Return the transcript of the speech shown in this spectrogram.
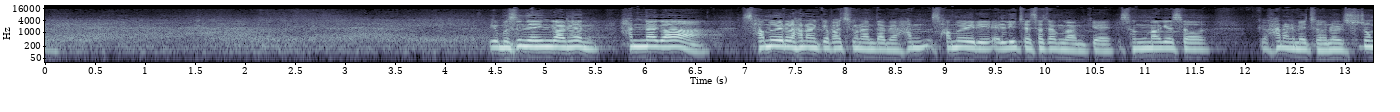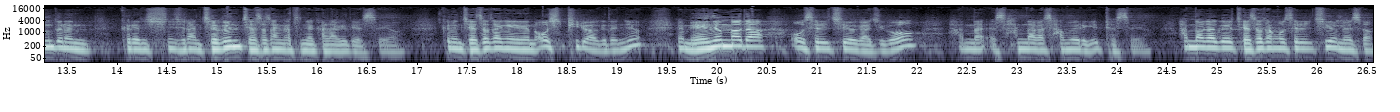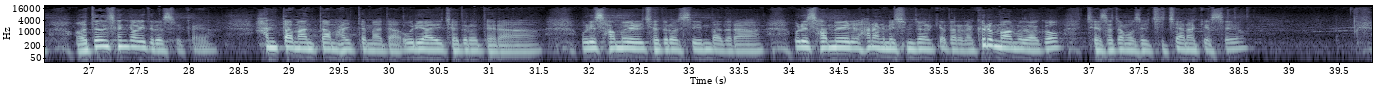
이게 무슨 얘기인가 하면 한나가 사무엘을 하나님께 바치고 난 다음에 한 사무엘이 엘리 제사장과 함께 성막에서 그 하나님의 전을 수종드는 그런 신실한 적은 제사장 같은 역할을 하게 되었어요. 그런 제사장에게는 옷이 필요하거든요. 매년마다 옷을 지어가지고 한나, 한나가 사무엘에게 입혔어요. 한나가 그 제사장 옷을 지으면서 어떤 생각이 들었을까요? 한 땀 한 땀 할 때마다 우리 아이 제대로 되라. 우리 사무엘 제대로 쓰임 받으라. 우리 사무엘 하나님의 심정을 깨달아라. 그런 마음을 갖고 제사장 옷을 짓지 않았겠어요?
